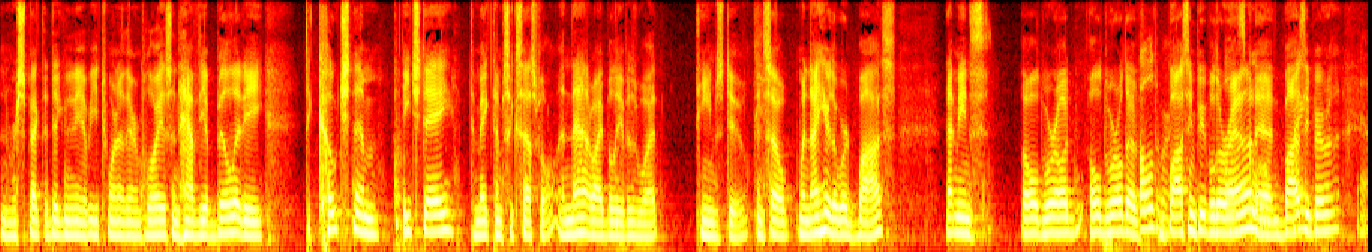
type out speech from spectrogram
and respect the dignity of each one of their employees and have the ability to coach them each day to make them successful and that i believe is what teams do and so when i hear the word boss that means the old world old world of old world. bossing people around and bossing right. people yeah.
